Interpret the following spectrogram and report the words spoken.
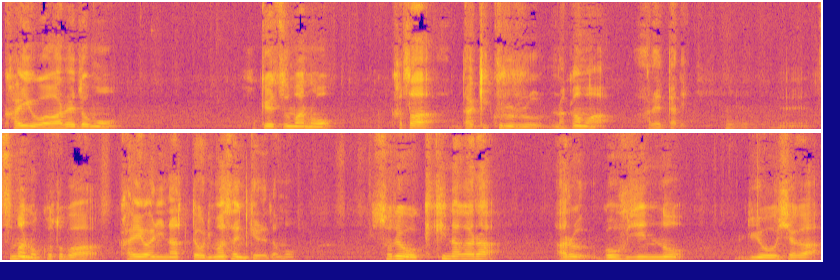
会はあれども補妻の肩抱きくるる仲間あれたり」妻の言葉は会話になっておりませんけれどもそれを聞きながらあるご婦人の利用者が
